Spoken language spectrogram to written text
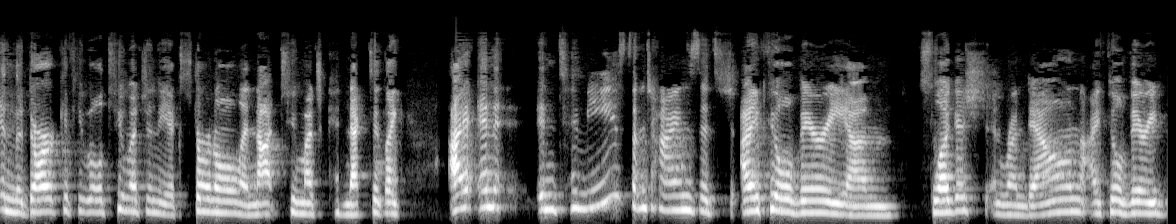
in the dark, if you will, too much in the external and not too much connected. Like, I, and, and to me, sometimes it's, I feel very, um, sluggish and run down. I feel very,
